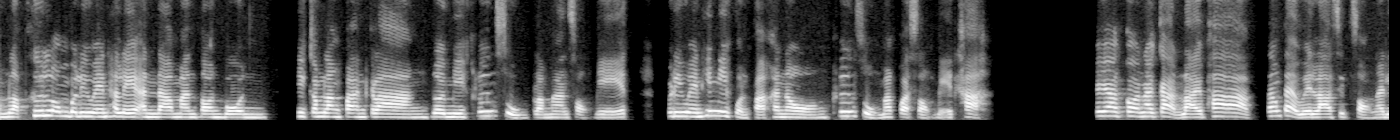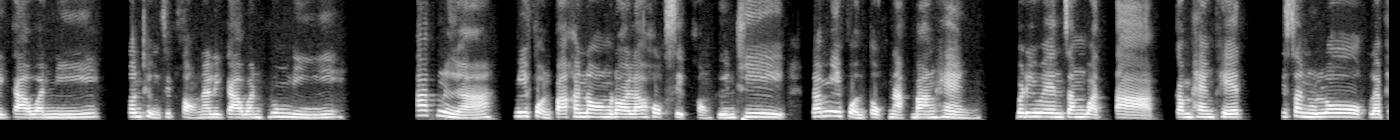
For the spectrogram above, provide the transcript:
สำหรับคลื่นลมบริเวณทะเลอันดามันตอนบน มีกำลังปานกลาง โดยมีคลื่นสูงประมาณ 2 เมตร บริเวณที่มีฝนฟ้าคะนอง คลื่นสูงมากกว่า 2 เมตรค่ะพยากรณ์อากาศรายภาค ตั้งแต่เวลา 12 นาฬิกาวันนี้ จนถึง 12 นาฬิกาวันพรุ่งนี้ ภาคเหนือมีฝนฟ้าคะนองร้อยละ 60 ของพื้นที่ และมีฝนตกหนักบางแห่ง บริเวณจังหวัดตาก กำแพงเพชร พิษณุโลก และเพ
